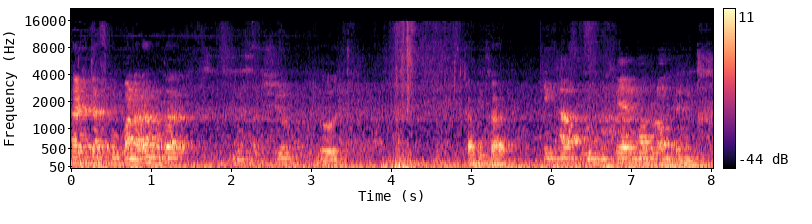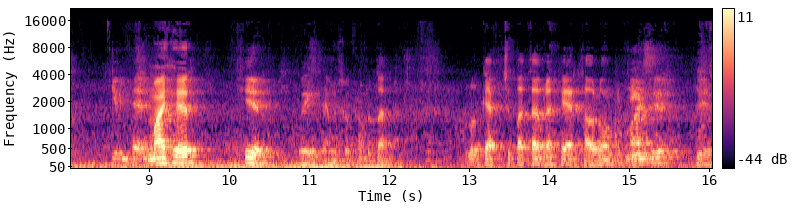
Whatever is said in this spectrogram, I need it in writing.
Hakta ku panorama da. Sure. Good. Kapung kap. You have hair how long then? Give hair. My hair here. Wait, let me show from the back. Look at chupacabra hair, how long it My is. hair here.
